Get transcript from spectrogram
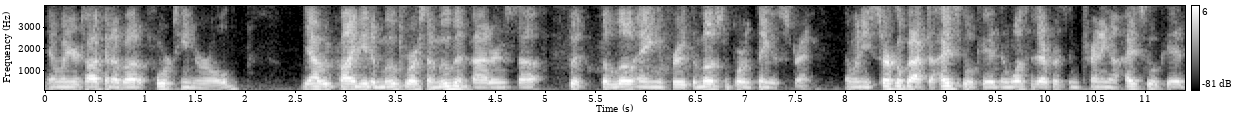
And when you're talking about a 14-year-old, yeah, we probably need to move work some movement pattern stuff, but the low-hanging fruit, the most important thing is strength. And when you circle back to high school kids and what's the difference in training a high school kid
